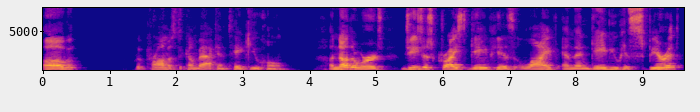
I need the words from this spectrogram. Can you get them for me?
of the promise to come back and take you home. In other words, Jesus Christ gave his life and then gave you his spirit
